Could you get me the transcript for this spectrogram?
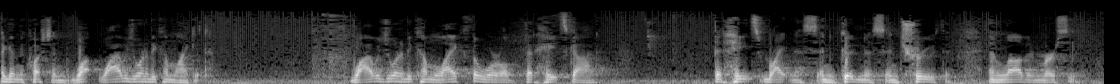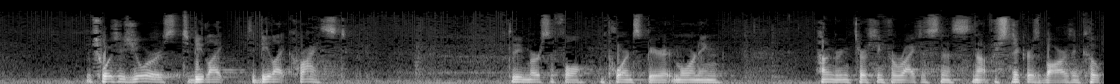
again, the question why would you want to become like it? Why would you want to become like the world that hates God? That hates rightness and goodness and truth and love and mercy? The choice is yours to be like to be like Christ. To be merciful poor in spirit, mourning, hungering, thirsting for righteousness, not for Snickers bars and Coke,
